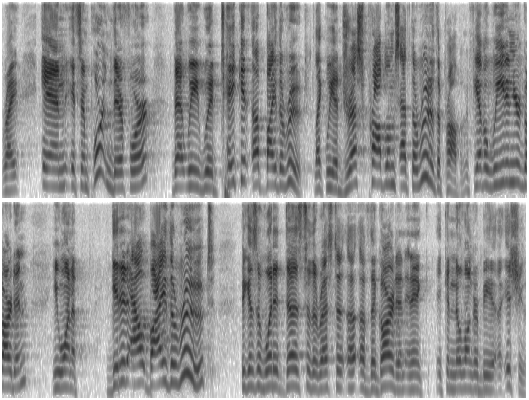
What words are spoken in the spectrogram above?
right? And it's important, therefore, that we would take it up by the root, like we address problems at the root of the problem. If you have a weed in your garden, you want to get it out by the root because of what it does to the rest of, of the garden, and it, it, can no longer be an issue.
